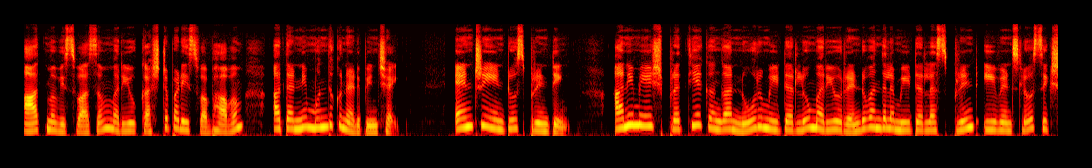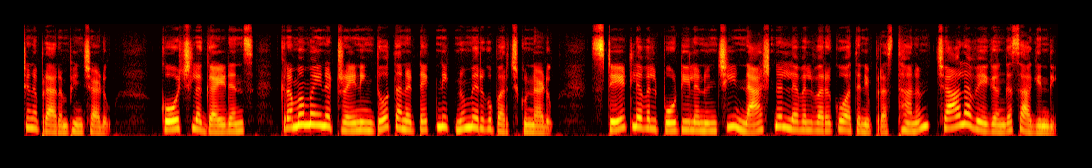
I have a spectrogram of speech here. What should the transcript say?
ఆత్మవిశ్వాసం మరియు కష్టపడే స్వభావం అతన్ని ముందుకు నడిపించాయి. Entry into sprinting. అనిమేష్ ప్రత్యేకంగా నూరు మీటర్లు మరియు రెండు వందల మీటర్ల స్ప్రింట్ ఈవెంట్స్లో శిక్షణ ప్రారంభించాడు. కోచ్ల గైడెన్స్ క్రమమైన ట్రైనింగ్తో తన టెక్నిక్ను మెరుగుపరుచుకున్నాడు. స్టేట్ లెవెల్ పోటీల నుంచి నేషనల్ లెవెల్ వరకు అతని ప్రస్థానం చాలా వేగంగా సాగింది.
